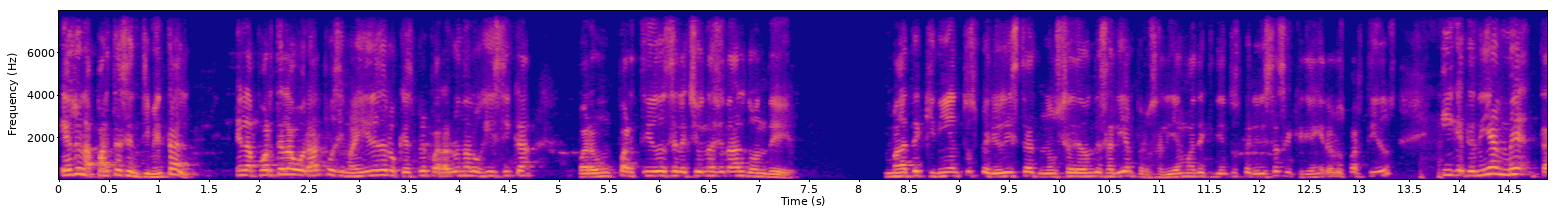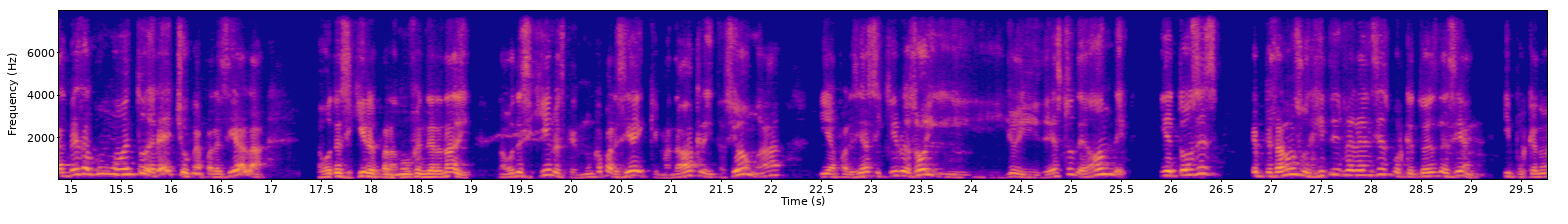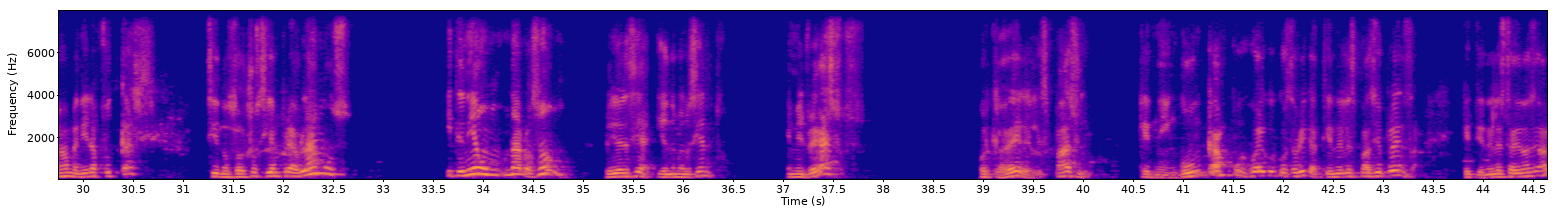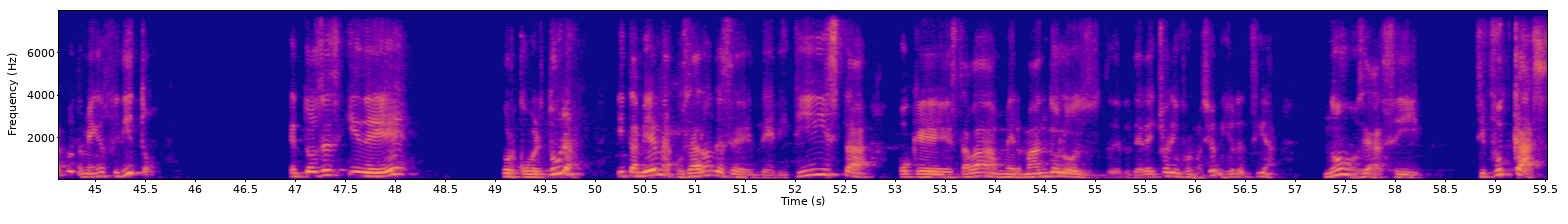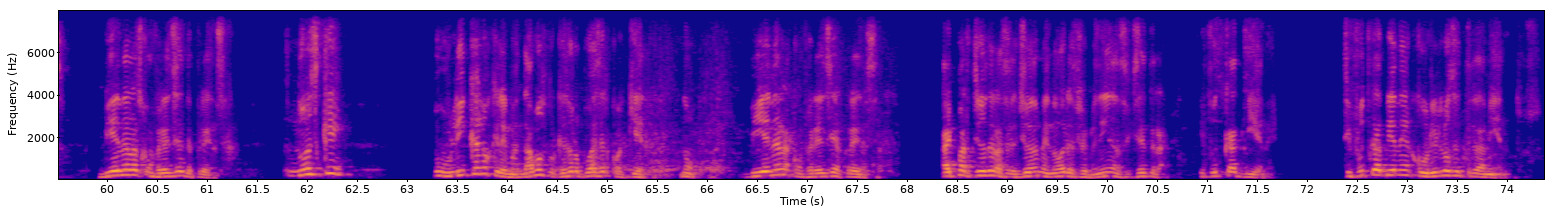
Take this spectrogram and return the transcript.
Eso en la parte sentimental. En la parte laboral, pues imagínense lo que es preparar una logística para un partido de selección nacional donde más de 500 periodistas, no sé de dónde salían, pero salían más de 500 periodistas que querían ir a los partidos y que tenían tal vez algún momento derecho. Me aparecía la, la voz de Siquiro, para no ofender a nadie, la voz de Siquiro es que nunca aparecía y que mandaba acreditación, ¿ah? y aparecía Siquiro es hoy, y, yo, ¿y de esto de dónde? Y entonces empezaron a surgir diferencias porque entonces decían, ¿y por qué no dejan venir a Foodcast? Si nosotros siempre hablamos. Y tenía una razón, pero yo decía, ¿y dónde me lo siento? En mis regazos. Porque, a ver, el espacio, que ningún campo de juego en Costa Rica tiene el espacio de prensa, que tiene el Estadio Nacional, pues también es finito. Entonces, ideé por cobertura. Y también me acusaron de, ser, de elitista o que estaba mermando los el derecho a la información. Y yo les decía, no, o sea, si, si Foodcast viene a las conferencias de prensa, no es que publica lo que le mandamos porque eso lo puede hacer cualquiera. No, viene a la conferencia de prensa. Hay partidos de las selecciones menores, femeninas, etcétera. Y Foodcast viene. Si Foodcast viene a cubrir los entrenamientos,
